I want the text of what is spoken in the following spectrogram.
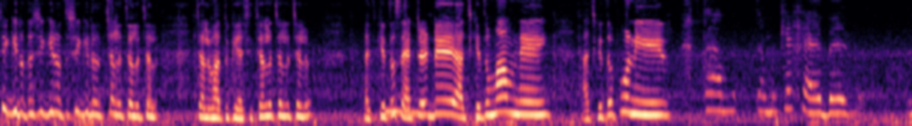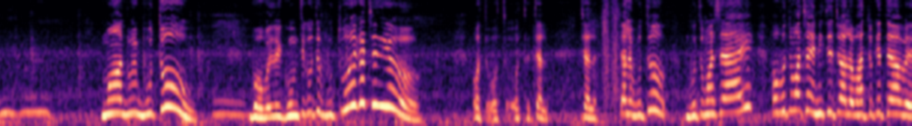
শিগির হতো শিগির হতো শিগির হতো চলো চলো চলো চলো ভাতু খেয়ে আসি। চলো চলো চলো। আজকে তো স্যাটারডে আজকে তো মাম নেই আজকে তো পনির। মা তুমি ভুতু? বাবালে ঘুম থেকে উঠে ভুতু হয়ে গেছে দিও। ওতো ওতো ওতো চলো। চলো চলো ভুতু ভুতু মশাই, ও ভুতু মশাই, নিচে চলো, ভাতু খেতে হবে।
